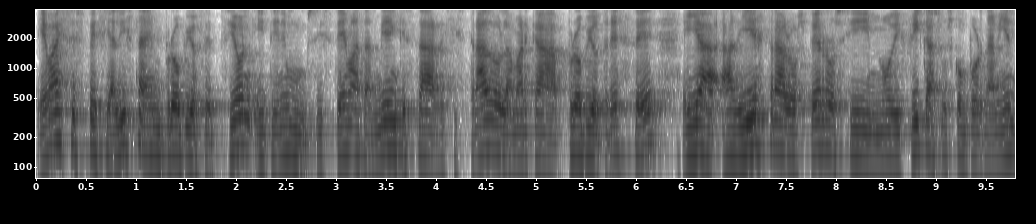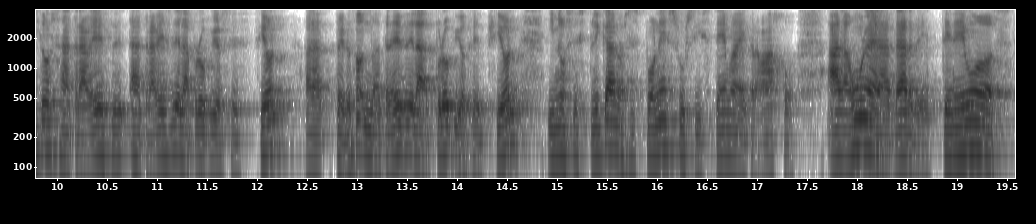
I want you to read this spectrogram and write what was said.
Eva es especialista en propiocepción y tiene un sistema también que está registrado, la marca Propio 3C. Ella adiestra a los perros y modifica sus comportamientos a través a través de la propiocepción, perdón, a través de la propiocepción y nos explica, nos expone su sistema de trabajo. A la una de la tarde tenemos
